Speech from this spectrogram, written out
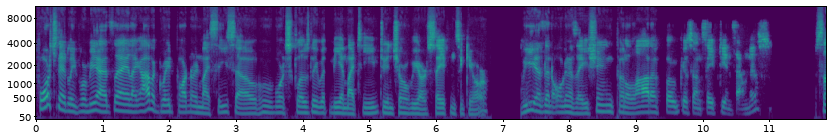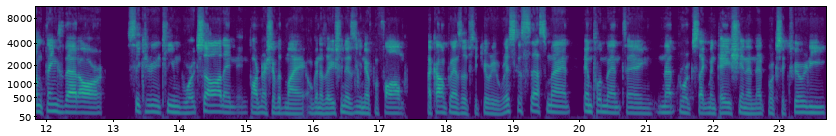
Fortunately for me, I'd say like I have a great partner in my CISO who works closely with me and my team to ensure we are safe and secure we as an organization put a lot of focus on safety and soundness. Some things that our security team works on and in partnership with my organization is, you know, perform a comprehensive security risk assessment, implementing network segmentation and network security,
